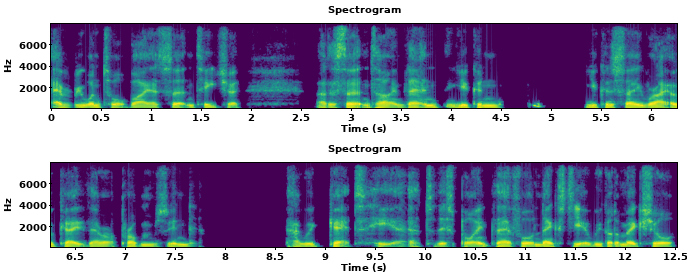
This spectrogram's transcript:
everyone taught by a certain teacher at a certain time, then you can you can say, right, okay, there are problems in how we get here to this point. Therefore, next year we've got to make sure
